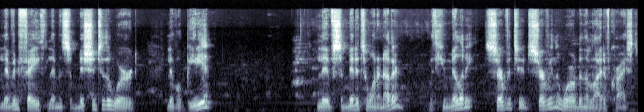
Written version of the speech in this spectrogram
live in faith, live in submission to the word, live obedient, live submitted to one another with humility, servitude, serving the world in the light of Christ.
